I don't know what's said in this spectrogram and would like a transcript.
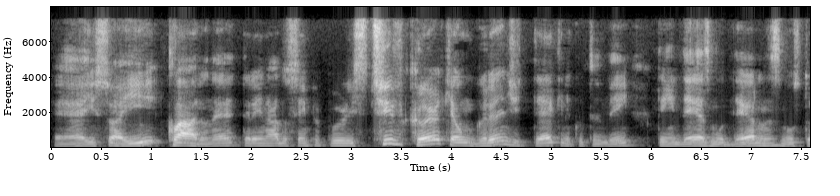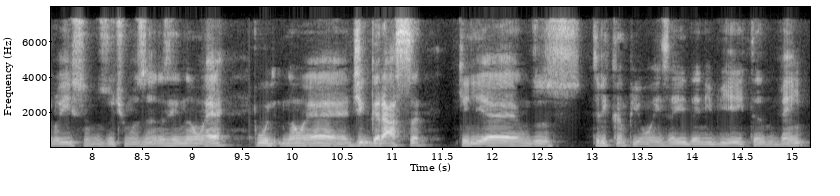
É, isso aí, claro, né? Treinado sempre por Steve Kerr, que é um grande técnico também, tem ideias modernas, mostrou isso nos últimos anos e não é, por, não é de graça que ele é um dos tricampeões aí da NBA também,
